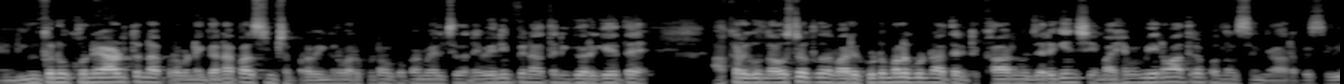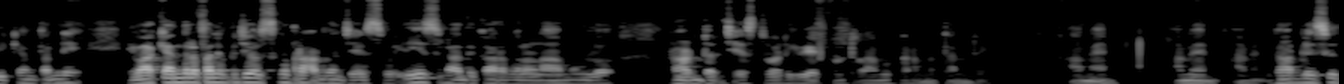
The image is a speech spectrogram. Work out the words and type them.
నేను ఇంక నువ్వు కొనియాడుతున్నా ప్రభా నీ గణపరిశించ ప్రభా. ఇంకా వారి కుటుంబ గొప్ప మేల్చిందని వినిపిన అతనికి ఎవరికైతే అక్కడికి ఉంది అవసరం వారి కుటుంబాలు కూడా అతని కారణం జరిగించి మహిమ మీరు మాత్రమే పొందాల్సిందిగా ఆరోపిస్తే వీక్యం తండ్రి ఈ వాక్యాంధ్ర ఫలింపజేయాల్సిందిగా ప్రార్థన చేస్తూ ఏసిన అధికారం వల్ల నామంలో ప్రార్థన చేస్తూ అడిగి వేడుకుంటున్నాము పరమ తండ్రి. Amen. Amen. Amen. God bless you.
